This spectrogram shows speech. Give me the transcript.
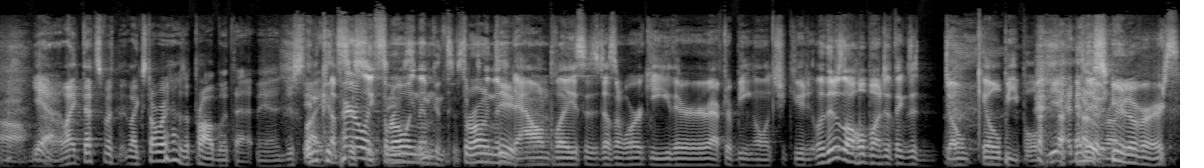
Oh, yeah, like that's what like Star Wars has a problem with that, man. Just like Incons- Apparently, Consistencies, throwing them inconsistencies. throwing them Dude. down places doesn't work either after being electrocuted. Like, there's a whole bunch of things that don't kill people Yeah, in this right. universe.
